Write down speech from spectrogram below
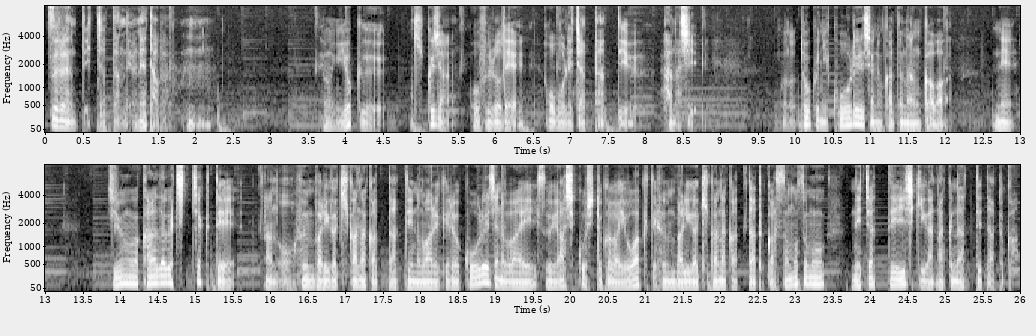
ズルンっていっちゃったんだよね多分。うん。でもよく聞くじゃん。お風呂で溺れちゃったっていう話。この特に高齢者の方なんかはね自分は体がちっちゃくてあの踏ん張りが効かなかったっていうのもあるけど高齢者の場合そういう足腰とかが弱くて踏ん張りが効かなかったとかそもそも寝ちゃって意識がなくなってたとか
